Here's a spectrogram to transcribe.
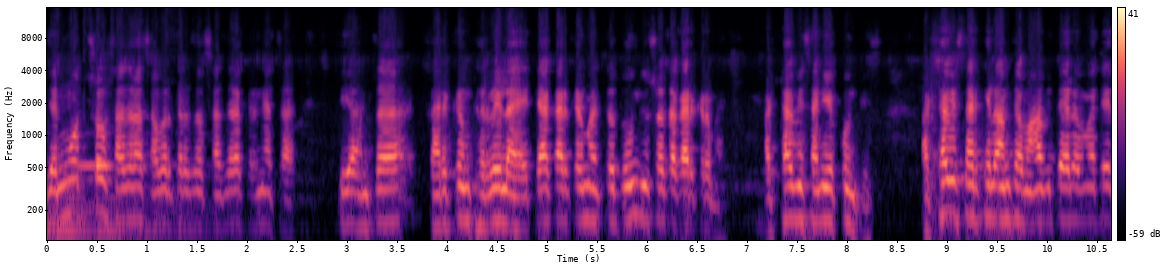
जन्मोत्सव साजरा सावरकरांचा साजरा करण्याचा ते आमचा कार्यक्रम ठरलेला आहे. त्या कार्यक्रमाचा दोन दिवसाचा कार्यक्रम आहे अठ्ठावीस आणि एकोणतीस. अठ्ठावीस तारखेला आमच्या महाविद्यालयामध्ये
